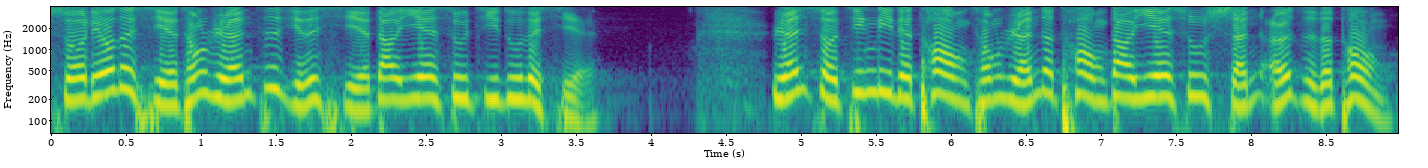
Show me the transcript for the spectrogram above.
所流的血，从人自己的血到耶稣基督的血，人所经历的痛，从人的痛到耶稣神儿子的痛，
